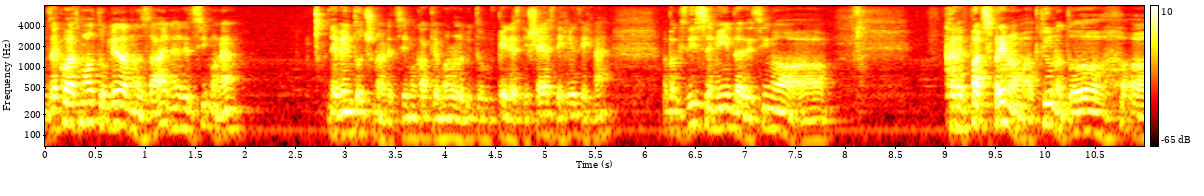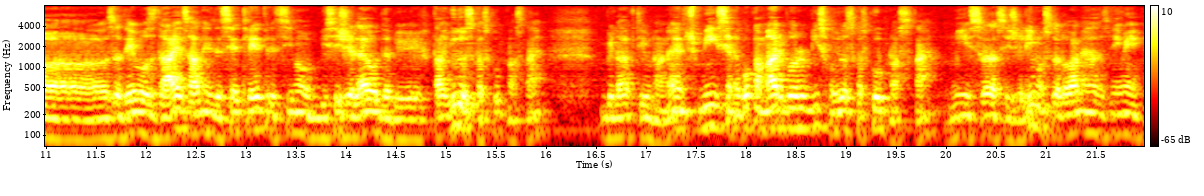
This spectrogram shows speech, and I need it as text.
zdaj, ko jaz malo to gledam nazaj, ne, recimo, ne, ne vem točno, kako je moralo biti v 50-60 letih, ne, ampak zdi se mi, da recimo. Kar pač spremljamo aktivno to uh, zadevo zdaj, zadnjih deset let, recimo, bi si želel, da bi ta judovska skupnost ne, bila aktivna. Ne. Mi si ne bomo, Maribor, nismo judovska skupnost. Ne. Mi seveda si želimo sodelovanja z njimi.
